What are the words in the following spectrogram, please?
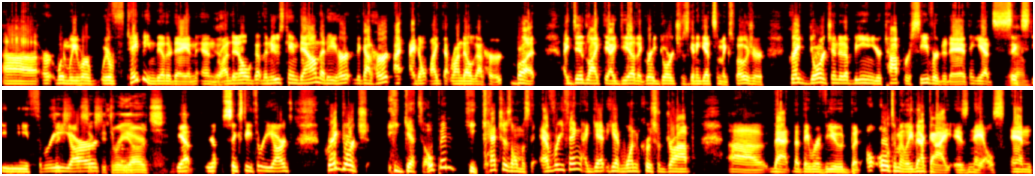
Uh, or when we were we were taping the other day and, and Yeah. Rondale got the news came down that he hurt that got hurt. I, I don't like that Rondale got hurt, but I did like the idea that Greg Dortch was going to get some exposure. Greg Dortch ended up being your top receiver today. I think he had 63 Six- yards. 63 yards. Yep, yep, 63 yards. Greg Dortch, he gets open, he catches almost everything. I get he had one crucial drop uh that that they reviewed, but ultimately that guy is nails and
